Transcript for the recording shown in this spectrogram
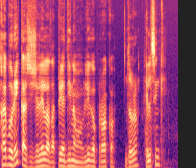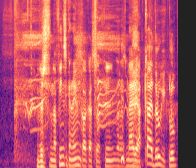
Kaj bo reka, si želela, da pride Dinamo v Ligo Prvako? Dobro, Helsinki. Veš, na finskem ne vem, kakšna so razmerja. Kaj je drugi klub?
